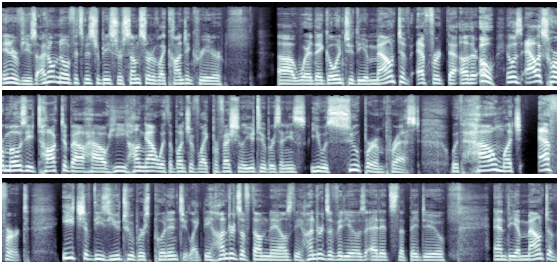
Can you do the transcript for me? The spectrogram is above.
interviews. I don't know if it's Mr. Beast or some sort of like content creator uh, where they go into the amount of effort that other oh it was Alex Hormozi talked about how he hung out with a bunch of like professional YouTubers and he's he was super impressed with how much effort each of these YouTubers put into like the hundreds of thumbnails, the hundreds of videos edits that they do, and the amount of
